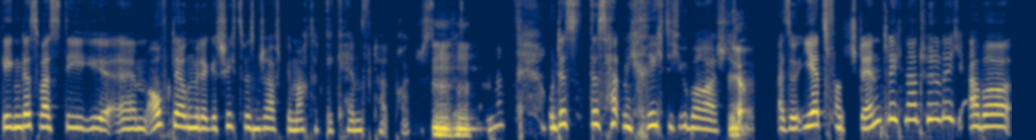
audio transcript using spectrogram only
gegen das, was die ähm, Aufklärung mit der Geschichtswissenschaft gemacht hat, gekämpft hat praktisch so Mhm. Ne? Und das, das hat mich richtig überrascht. Ja, Also jetzt verständlich natürlich, aber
